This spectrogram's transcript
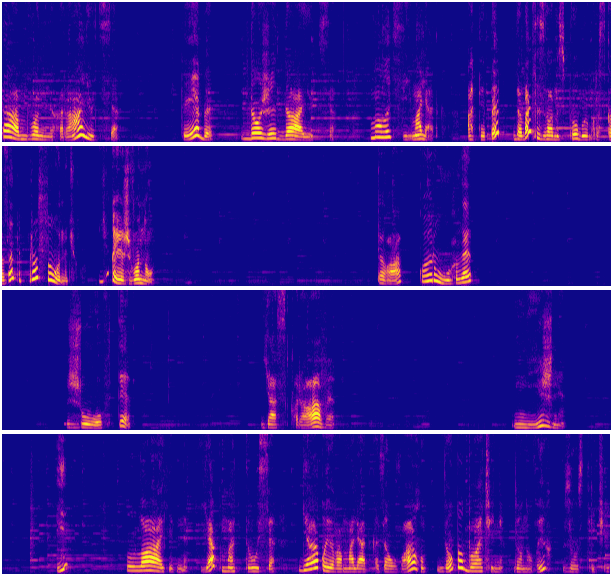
Там вони граються, тебе дожидаються. Молодці, малятка. А тепер давайте з вами спробуємо розказати про сонечко. Яке ж воно? Так, кругле, жовте, яскраве, ніжне і лагідне, як матуся. Дякую вам, малятка, за увагу. До побачення, до нових зустрічей.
